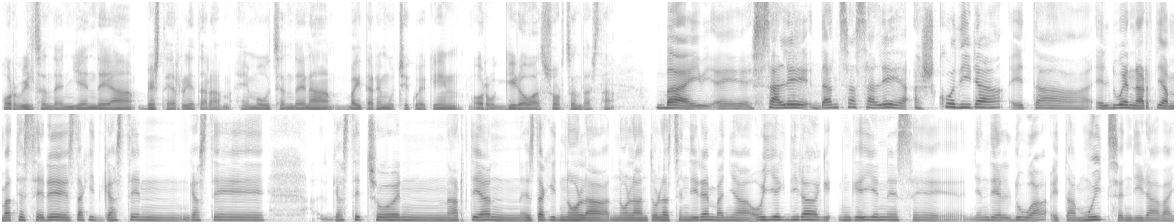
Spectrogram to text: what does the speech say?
hor biltzen den jendea, beste herrietara e, mugitzen dena, baitare mutxikoekin, hor giro bat sortzen da ez da. Bai, e, zale, dantza zale asko dira eta helduen artean batez ere ez dakit gazten, gazte, gaztetxoen artean ez dakit nola, nola antolatzen diren, baina hoiek dira ge- gehienez e, jende heldua eta muitzen dira, bai,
